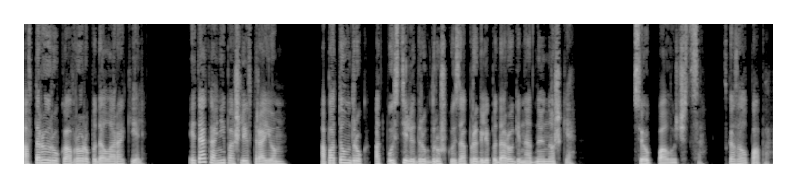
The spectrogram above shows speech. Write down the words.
а вторую руку Аврора подала Ракель. И так они пошли втроем, а потом вдруг отпустили друг дружку и запрыгали по дороге на одной ножке. «Все получится», — сказал папа.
